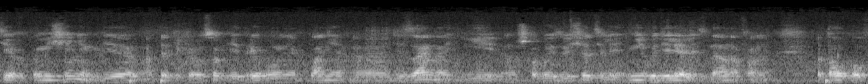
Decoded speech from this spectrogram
тех помещениях, где, опять-таки, высокие требования в плане э, дизайна и э, чтобы извещатели не выделялись да, на фоне потолков.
